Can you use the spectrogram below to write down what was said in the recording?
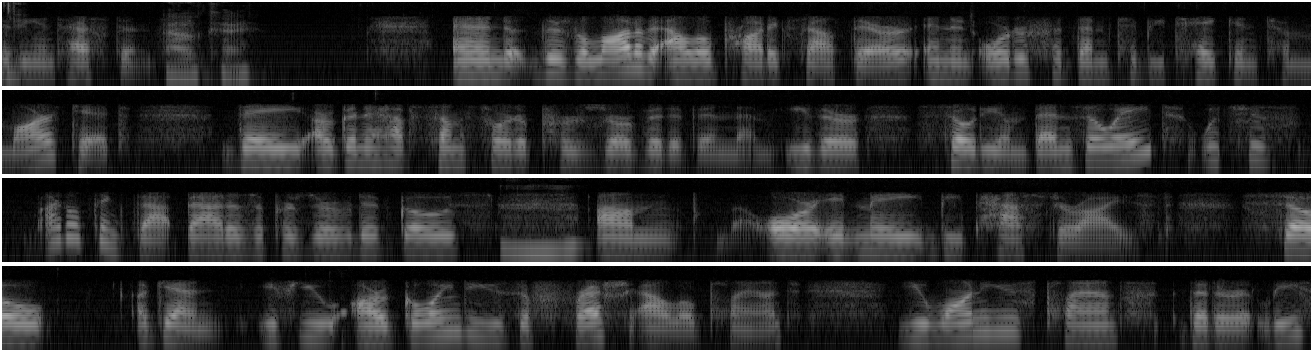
to the intestines. Okay. And there's a lot of aloe products out there, and in order for them to be taken to market, they are going to have some sort of preservative in them, either sodium benzoate, which is I don't think that bad as a preservative goes, mm-hmm. um, or it may be pasteurized. So again, if you are going to use a fresh aloe plant, you want to use plants that are at least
